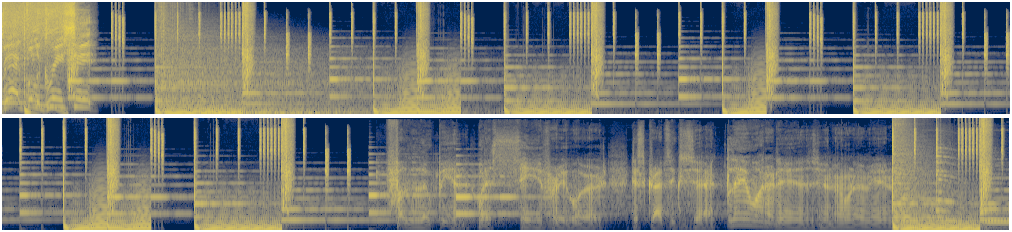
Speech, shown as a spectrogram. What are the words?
Bag full of green shit. Fallopian. What a savory word. Describes exactly what it is, you know what I mean?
